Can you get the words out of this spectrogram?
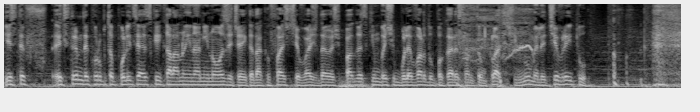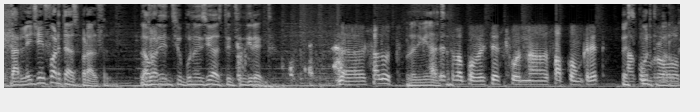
Este f- extrem de coruptă poliția, a zis că e ca la noi în anii 90, adică dacă faci ceva și dai o șpagă, schimbă și bulevardul pe care s-a întâmplat și numele, ce vrei tu. Dar legea e foarte aspră altfel. Laurențiu, bună ziua, sunteți în direct. Uh, salut! Bună dimineața. Haideți să vă povestesc un uh, fapt concret. Pe Acum scurt, vă vreo rog.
